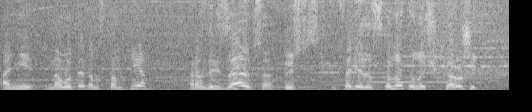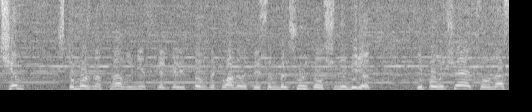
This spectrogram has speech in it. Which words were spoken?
они на вот этом станке разрезаются. То есть, кстати, этот станок, он очень хороший чем? Что можно сразу несколько листов закладывать, то есть он большую толщину берет. И получается у нас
